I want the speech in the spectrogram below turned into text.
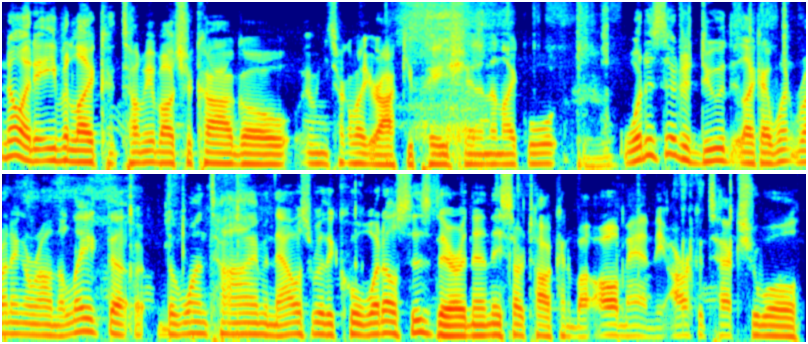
no, and even like tell me about Chicago. And when you talk about your occupation, and then like, well, Mhm. what is there to do? Like, I went running around the lake the the one time, and that was really cool. What else is there? And then they start talking about, oh man, the architectural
